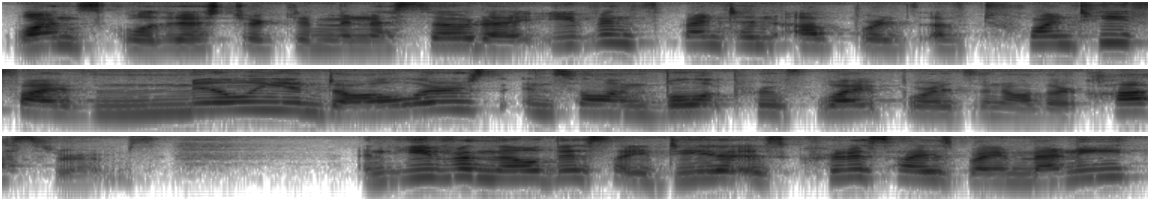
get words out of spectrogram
One school district in Minnesota even spent an upwards of $25 million installing bulletproof whiteboards in all their classrooms. And even though this idea is criticized by many,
